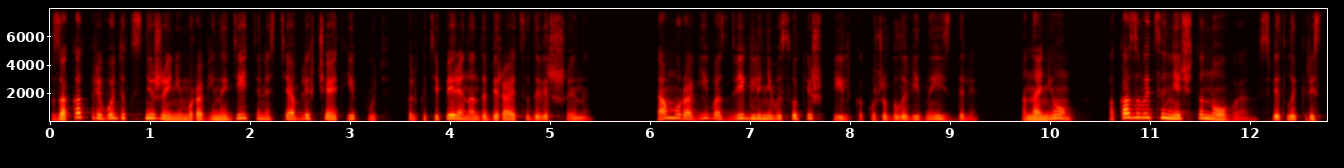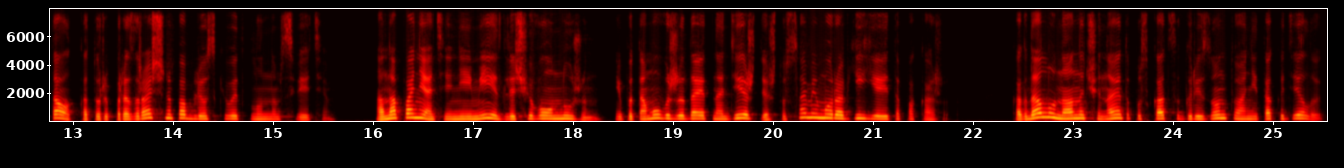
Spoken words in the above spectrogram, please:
Закат приводит к снижению муравьиной деятельности и облегчает ей путь, только теперь она добирается до вершины. Там муравьи воздвигли невысокий шпиль, как уже было видно издали, а на нем оказывается нечто новое – светлый кристалл, который прозрачно поблескивает в лунном свете. Она понятия не имеет, для чего он нужен, и потому выжидает надежде, что сами муравьи ей это покажут. Когда луна начинает опускаться к горизонту, они так и делают.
